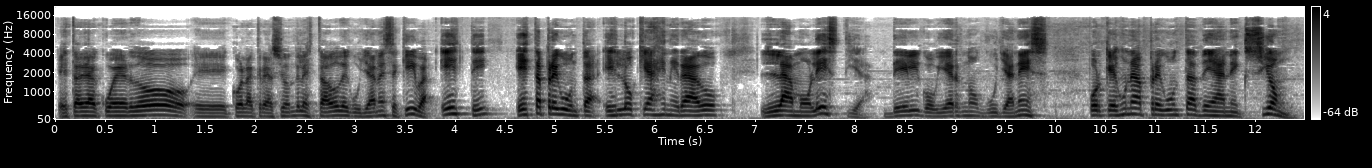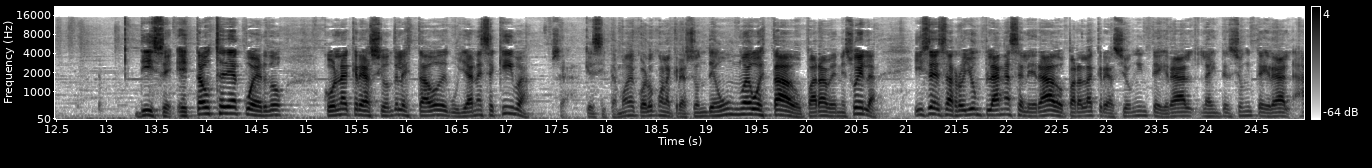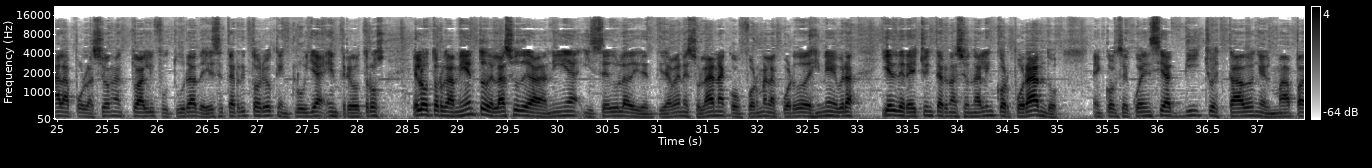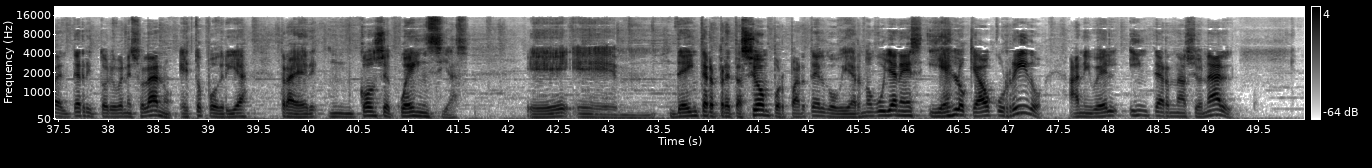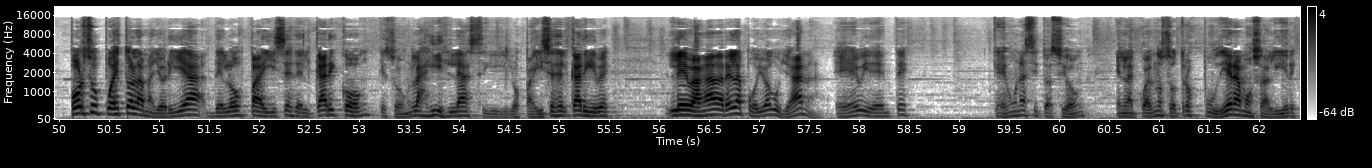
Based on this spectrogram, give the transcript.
¿Está de acuerdo eh, con la creación del Estado de Guyana Esequiba? Este esta pregunta es lo que ha generado la molestia del gobierno guyanés, porque es una pregunta de anexión. Dice, ¿está usted de acuerdo con la creación del Estado de Guyana Esequiba? O sea, que si estamos de acuerdo con la creación de un nuevo Estado para Venezuela y se desarrolla un plan acelerado para la creación integral, la intención integral a la población actual y futura de ese territorio que incluya, entre otros, el otorgamiento de la ciudadanía y cédula de identidad venezolana conforme al Acuerdo de Ginebra y el derecho internacional incorporando, en consecuencia, dicho Estado en el mapa del territorio venezolano. Esto podría traer mm, consecuencias. Eh, em, de interpretación por parte del gobierno guyanés y es lo que ha ocurrido a nivel internacional. Por supuesto, la mayoría de los países del CARICOM, que son las islas y los países del Caribe, le van a dar el apoyo a Guyana. Es evidente que es una situación en la cual nosotros pudiéramos salir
